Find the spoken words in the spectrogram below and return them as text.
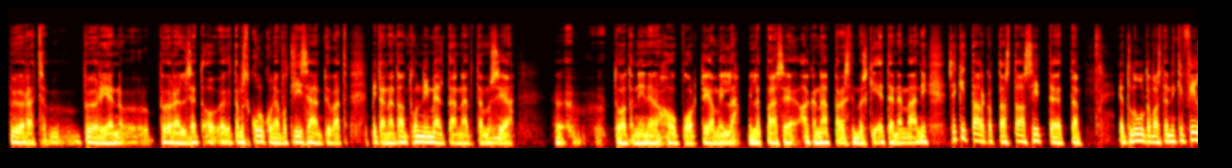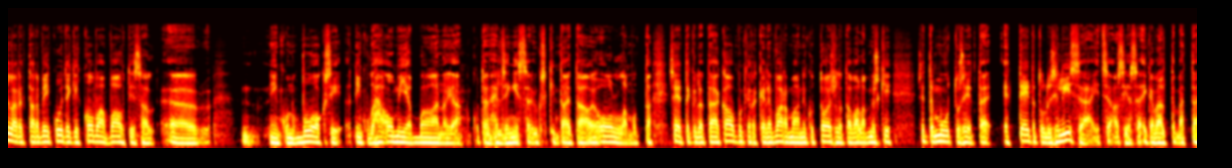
pyörät, pyörien, pyörälliset tämmöiset kulkuneuvot lisääntyvät, mitä näitä on nimeltään näitä tämmöisiä mm. Tuota niin, hopebordia, millä, millä pääsee aika näppärästi myöskin etenemään, niin sekin tarkoittaa taas sitten, että, että luultavasti ainakin fillarit tarvii kuitenkin kovan vauhtinsa niin kuin vuoksi niin kuin vähän omia baanoja, kuten Helsingissä yksikin taitaa olla, mutta se, että kyllä tämä kaupunkirakenne varmaan niin kuin toisella tavalla myöskin sitten muuttuisi, että, että teitä tulisi lisää itse asiassa, eikä välttämättä,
